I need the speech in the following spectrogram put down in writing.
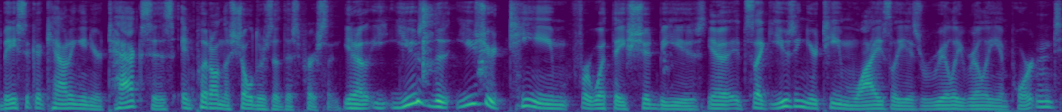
basic accounting and your taxes and put on the shoulders of this person. You know, use the use your team for what they should be used. You know, it's like using your team wisely is really really important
